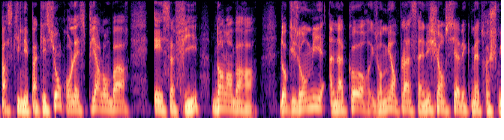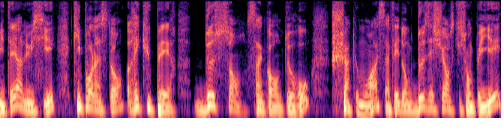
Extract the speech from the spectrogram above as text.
parce qu'il n'est pas question qu'on laisse Pierre Lombard et sa fille dans l'embarras. Donc ils ont mis un accord, ils ont mis en place un échéancier avec Maître Schmitter, l'huissier, qui pour l'instant récupère 250 euros chaque mois. Ça fait donc deux échéances qui sont payées.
